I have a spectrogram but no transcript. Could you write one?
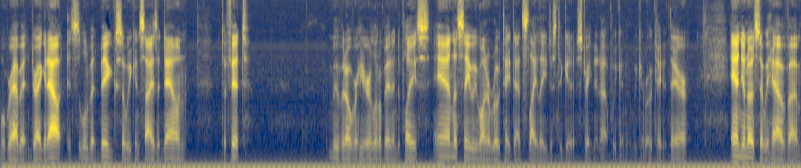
we'll grab it and drag it out. It's a little bit big, so we can size it down to fit. Move it over here a little bit into place. And let's say we want to rotate that slightly just to get it straighten it up. We can we can rotate it there. And you'll notice that we have um,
